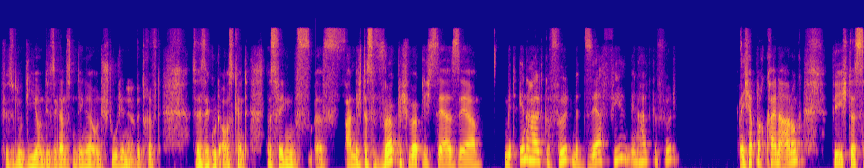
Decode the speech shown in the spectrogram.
Physiologie und diese ganzen Dinge und Studien ja. betrifft, sehr, sehr gut auskennt. Deswegen äh, fand ich das wirklich, wirklich sehr, sehr mit Inhalt gefüllt, mit sehr viel Inhalt gefüllt. Ich habe noch keine Ahnung, wie ich das,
